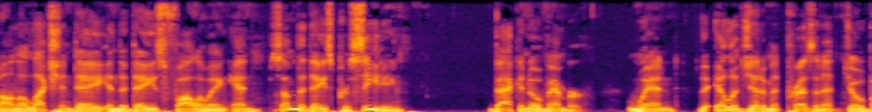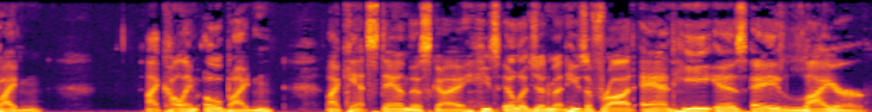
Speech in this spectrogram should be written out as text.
on election day in the days following and some of the days preceding back in November when the illegitimate president, Joe Biden, I call him O Biden. I can't stand this guy. He's illegitimate. He's a fraud and he is a liar.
